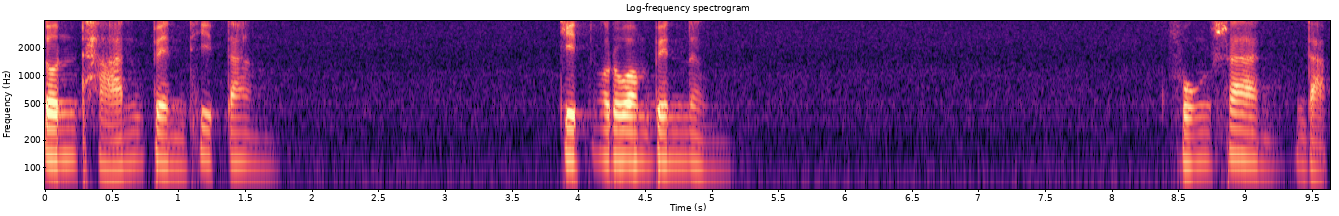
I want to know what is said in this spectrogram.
จนฐานเป็นที่ตั้ง จิตรวมเป็นหนึ่งฟุ้งซ่านดับ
